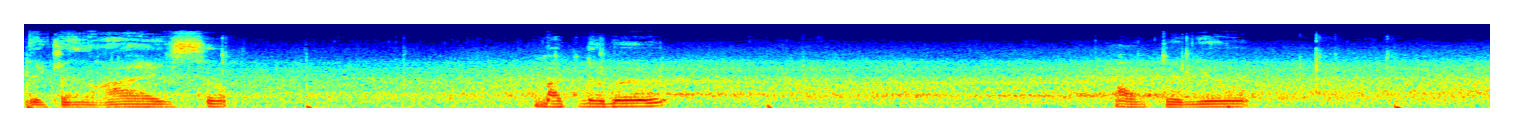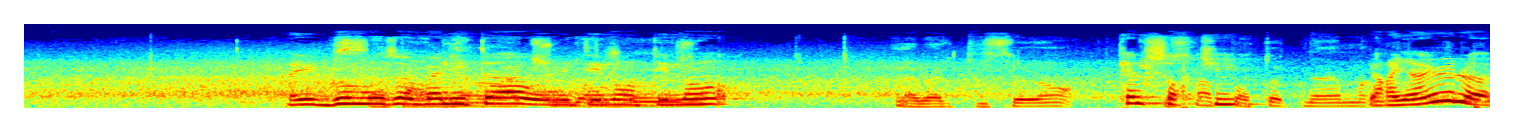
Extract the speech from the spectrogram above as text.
Declan Rice. McNoble. Antonio. Allez, go Ça mon part bien Zabaleta. dans Ouais, l'action mais t'es lent, t'es lent. La balle qui sort. Quelle sortie Tottenham. Y'a rien eu là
